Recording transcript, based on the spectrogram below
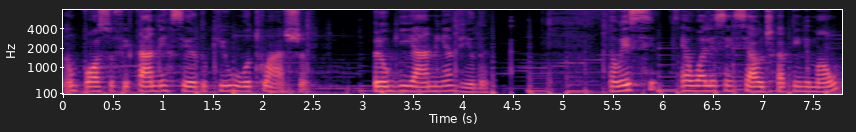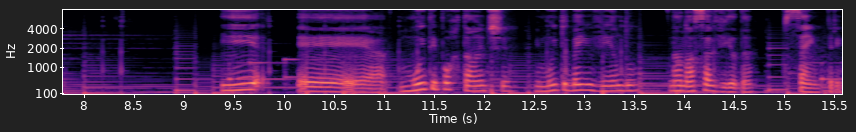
não posso ficar à mercê do que o outro acha para eu guiar a minha vida. Então, esse é o óleo essencial de capim-limão e é muito importante e muito bem-vindo na nossa vida, sempre.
